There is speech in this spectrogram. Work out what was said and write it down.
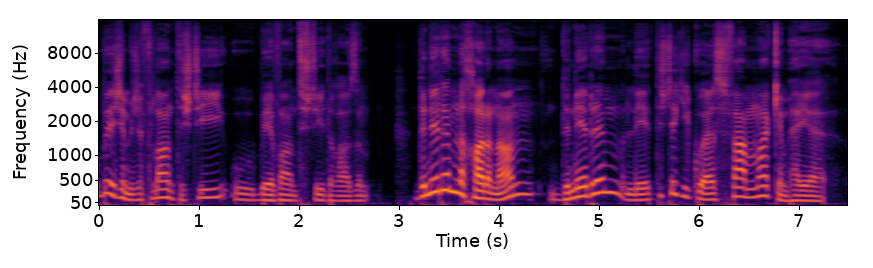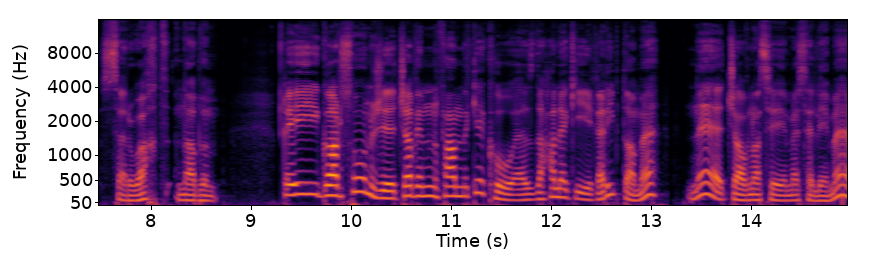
û bêjim ji filan tiştî û bêvan tiştî dixwazim. Dinêrim li xarinan, dinêrim lê tiştekî ku ez fehm nakim heye serwext nabim. Qey garson ji çavên min fehm dike ku ez di helekî xerîb da me, ne çavnasê meselê me,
